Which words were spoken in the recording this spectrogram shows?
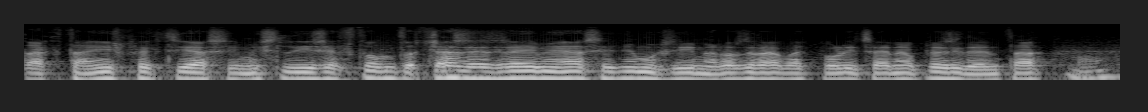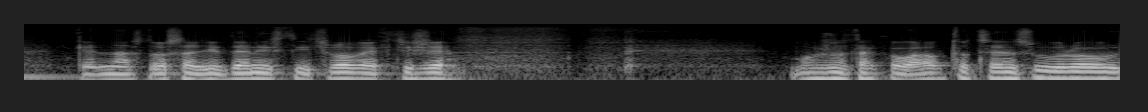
tak tá inšpekcia si myslí, že v tomto čase zrejme asi nemusíme rozrábať policajného prezidenta, no. keď nás dosadí ten istý človek. Čiže možno takou autocenzúrou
